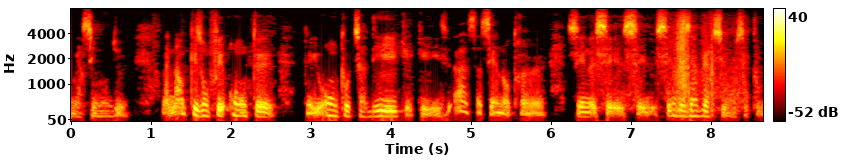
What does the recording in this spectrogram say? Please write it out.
Merci mon Dieu. Maintenant qu'ils ont fait honte, honte au tzaddik, ah, ça c'est un autre, c'est, c'est, c'est, c'est des inversions, c'est tout.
